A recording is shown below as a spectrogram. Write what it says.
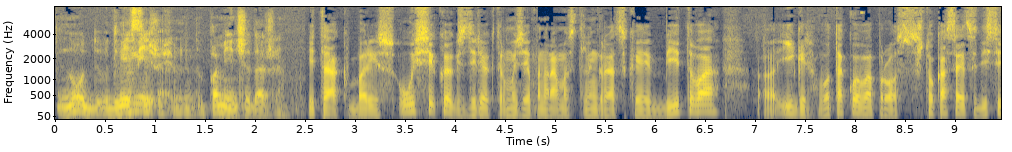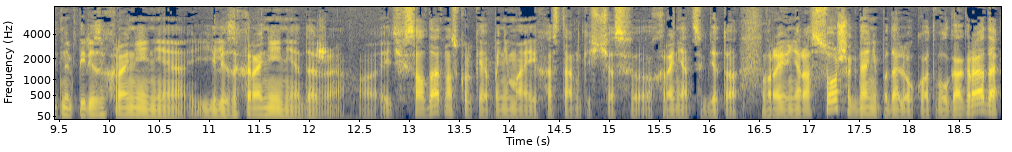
Ну, 200, поменьше, чем... поменьше даже. Итак, Борис Усик, экс-директор музея панорамы «Сталинградская битва». Э, Игорь, вот такой вопрос. Что касается действительно перезахоронения или захоронения даже э, этих солдат, насколько я понимаю, их останки сейчас э, хранятся где-то в районе Рассошек, да, неподалеку от Волгограда,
